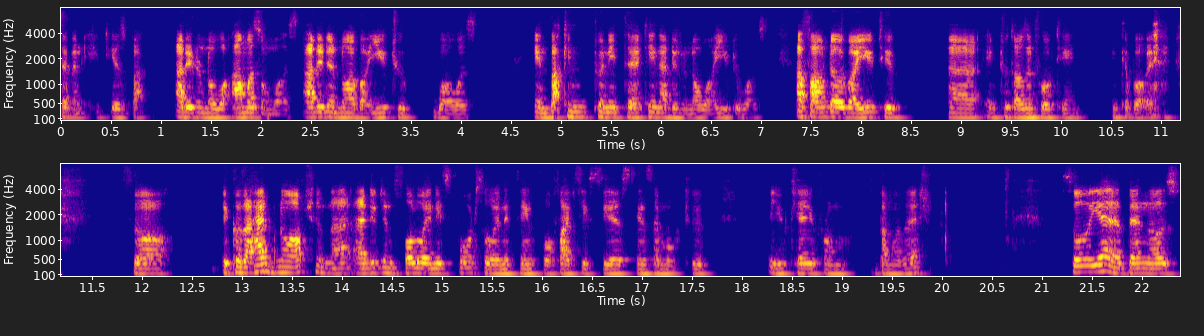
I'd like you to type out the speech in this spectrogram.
seven, eight years back. I didn't know what Amazon was. I didn't know about YouTube what was. In back in 2013, I didn't know what YouTube was. I found out about YouTube uh, in 2014 think about it. So because I had no option, I, I didn't follow any sports or anything for five, six years since I moved to UK from Bangladesh. So yeah, then I was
